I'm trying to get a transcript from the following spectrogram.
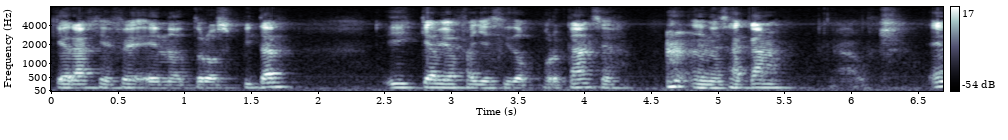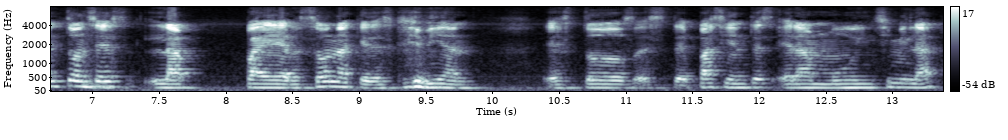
que era jefe en otro hospital y que había fallecido por cáncer en esa cama. Entonces, la persona que describían estos este, pacientes era muy similar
